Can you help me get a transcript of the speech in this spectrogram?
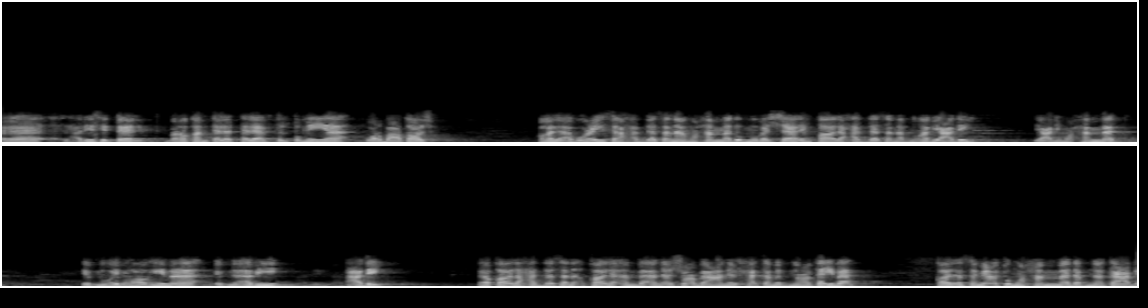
آه الحديث الثالث برقم 3314 قال أبو عيسى حدثنا محمد بن بشار قال حدثنا ابن أبي عدي يعني محمد ابن إبراهيم ابن أبي عدي. قال حدثنا قال أنبأنا شعبة عن الحكم بن عتيبة قال سمعت محمد بن كعب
